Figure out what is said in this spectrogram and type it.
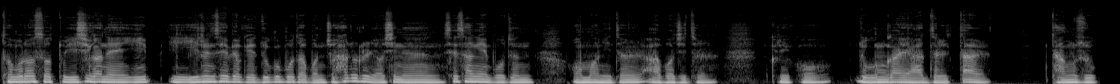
더불어서 또 이 시간에 이, 이 이른 새벽에 누구보다 먼저 하루를 여시는 세상의 모든 어머니들, 아버지들, 그리고 누군가의 아들, 딸, 당숙,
